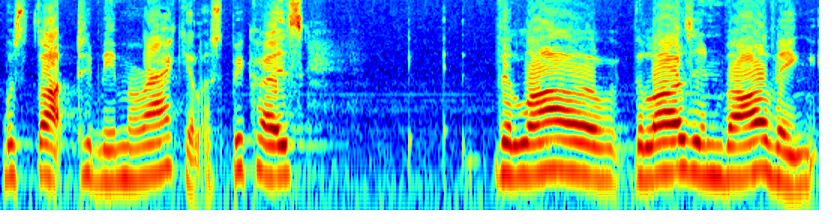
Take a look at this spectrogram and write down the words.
was thought to be miraculous because the law, the laws involving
